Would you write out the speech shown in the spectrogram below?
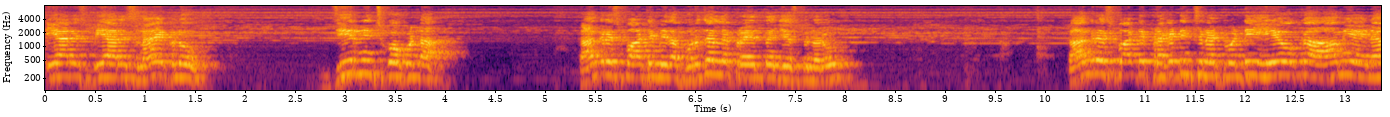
టీఆర్ఎస్ బీఆర్ఎస్ నాయకులు జీర్ణించుకోకుండా కాంగ్రెస్ పార్టీ మీద బురజల్లే ప్రయత్నం చేస్తున్నారు. కాంగ్రెస్ పార్టీ ప్రకటించినటువంటి ఏ ఒక్క హామీ అయినా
